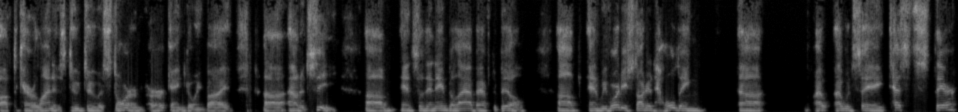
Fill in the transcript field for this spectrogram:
off the Carolinas due to a storm, a hurricane going by uh, out at sea. Um, and so they named the lab after Bill. Uh, and we've already started holding uh, I, I would say, tests there.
